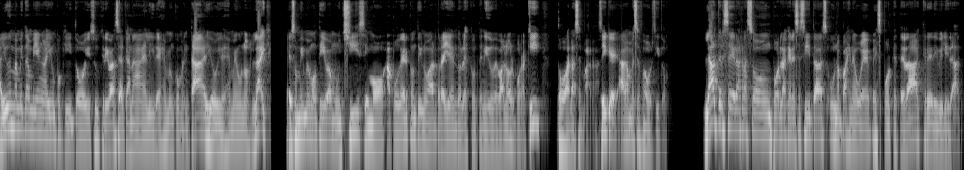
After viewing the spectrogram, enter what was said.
Ayúdenme a mí también ahí un poquito y suscríbanse al canal y déjenme un comentario y déjenme unos likes. Eso a mí me motiva muchísimo a poder continuar trayéndoles contenido de valor por aquí toda la semana. Así que háganme ese favorcito. La tercera razón por la que necesitas una página web es porque te da credibilidad.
